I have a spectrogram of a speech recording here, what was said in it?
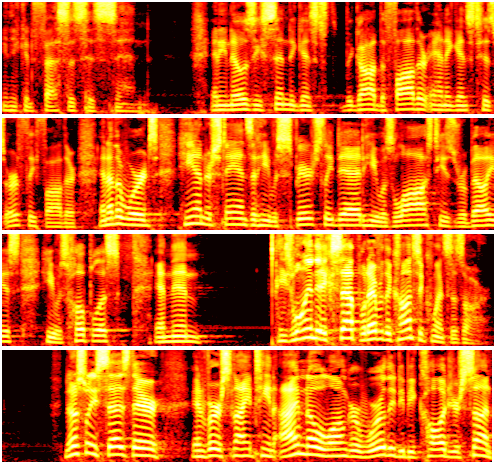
And he confesses his sin. And he knows he sinned against the God the Father and against his earthly father. In other words, he understands that he was spiritually dead, he was lost, he was rebellious, he was hopeless, and then he's willing to accept whatever the consequences are. Notice what he says there in verse 19 I'm no longer worthy to be called your son.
